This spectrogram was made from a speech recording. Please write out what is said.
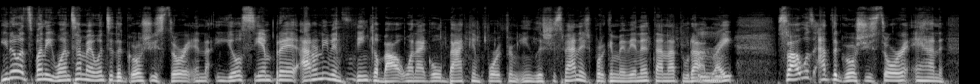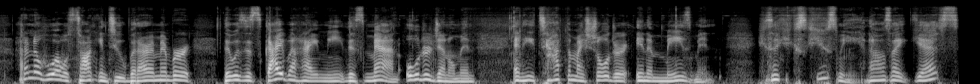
You know, what's funny. One time I went to the grocery store and yo siempre I don't even think about when I go back and forth from English to Spanish porque me viene tan natural, right? So I was at the grocery store and I don't know who I was talking to, but I remember there was this guy behind me, this man, older gentleman, and he tapped on my shoulder in amazement. He's like, "Excuse me," and I was like, "Yes."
